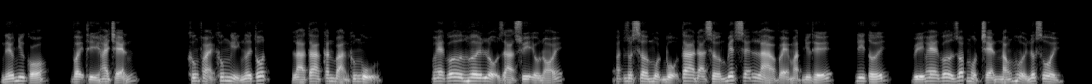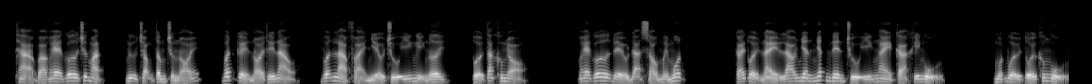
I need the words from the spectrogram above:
Nếu như có, vậy thì hai chén không phải không nghỉ ngơi tốt là ta căn bản không ngủ heger hơi lộ ra suy yếu nói bắt giơ sơ một bộ ta đã sớm biết sẽ là vẻ mặt như thế, đi tới, vì heger rót một chén nóng hổi nước sôi, thả vào heger trước mặt, ngự trọng tâm trường nói, bất kể nói thế nào, vẫn là phải nhiều chú ý nghỉ ngơi, tuổi tác không nhỏ. Heger đều đã sáu mươi 61. cái tuổi này lao nhân nhất nên chú ý ngay cả khi ngủ. Một buổi tối không ngủ,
